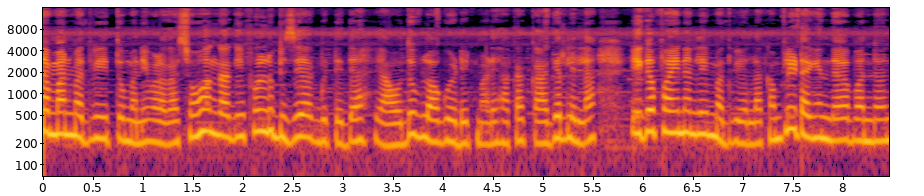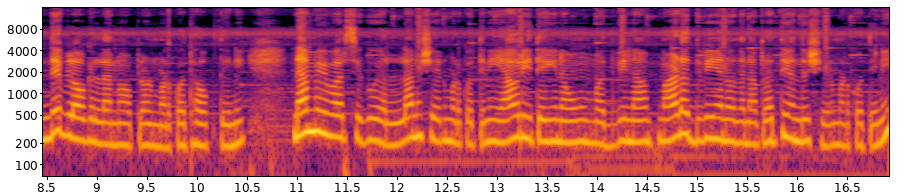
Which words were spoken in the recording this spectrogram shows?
ತಮ್ಮನ ಮದ್ವೆ ಇತ್ತು ಮನೆ ಒಳಗೆ. ಸೊ ಹಾಗಾಗಿ ಫುಲ್ ಬ್ಯುಸಿ ಆಗಿಬಿಟ್ಟಿದ್ದೆ. ಯಾವುದೂ ವ್ಲಾಗು ಎಡಿಟ್ ಮಾಡಿ ಹಾಕೋಕ್ಕಾಗಿರಲಿಲ್ಲ. ಈಗ ಫೈನಲಿ ಮದ್ವೆ ಎಲ್ಲ ಕಂಪ್ಲೀಟ್ ಆಗಿಂದ ಒಂದೊಂದೇ ವ್ಲಾಗ್ ಎಲ್ಲನೂ ಅಪ್ಲೋಡ್ ಮಾಡ್ಕೋತಾ ಹೋಗ್ತೀನಿ. ನಮ್ಮ ವಿವರ್ಸಿಗೂ ಎಲ್ಲನೂ ಶೇರ್ ಮಾಡ್ಕೋತೀನಿ. ಯಾವ ರೀತಿಯಾಗಿ ನಾವು ಮದ್ವಿನ ಮಾಡಿದ್ವಿ ಅನ್ನೋದನ್ನು ಪ್ರತಿಯೊಂದು ಶೇರ್ ಮಾಡ್ಕೋತೀನಿ.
